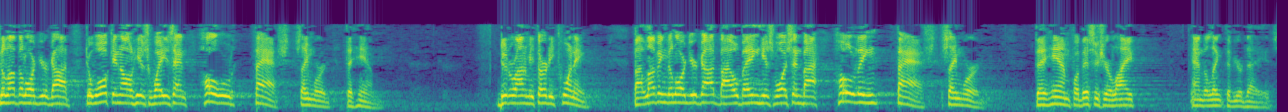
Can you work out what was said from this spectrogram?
to love the Lord your God, to walk in all His ways and hold fast, same word, to Him. Deuteronomy 30:20, by loving the Lord your God, by obeying His voice, and by holding fast, same word, to Him, for this is your life and the length of your days.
